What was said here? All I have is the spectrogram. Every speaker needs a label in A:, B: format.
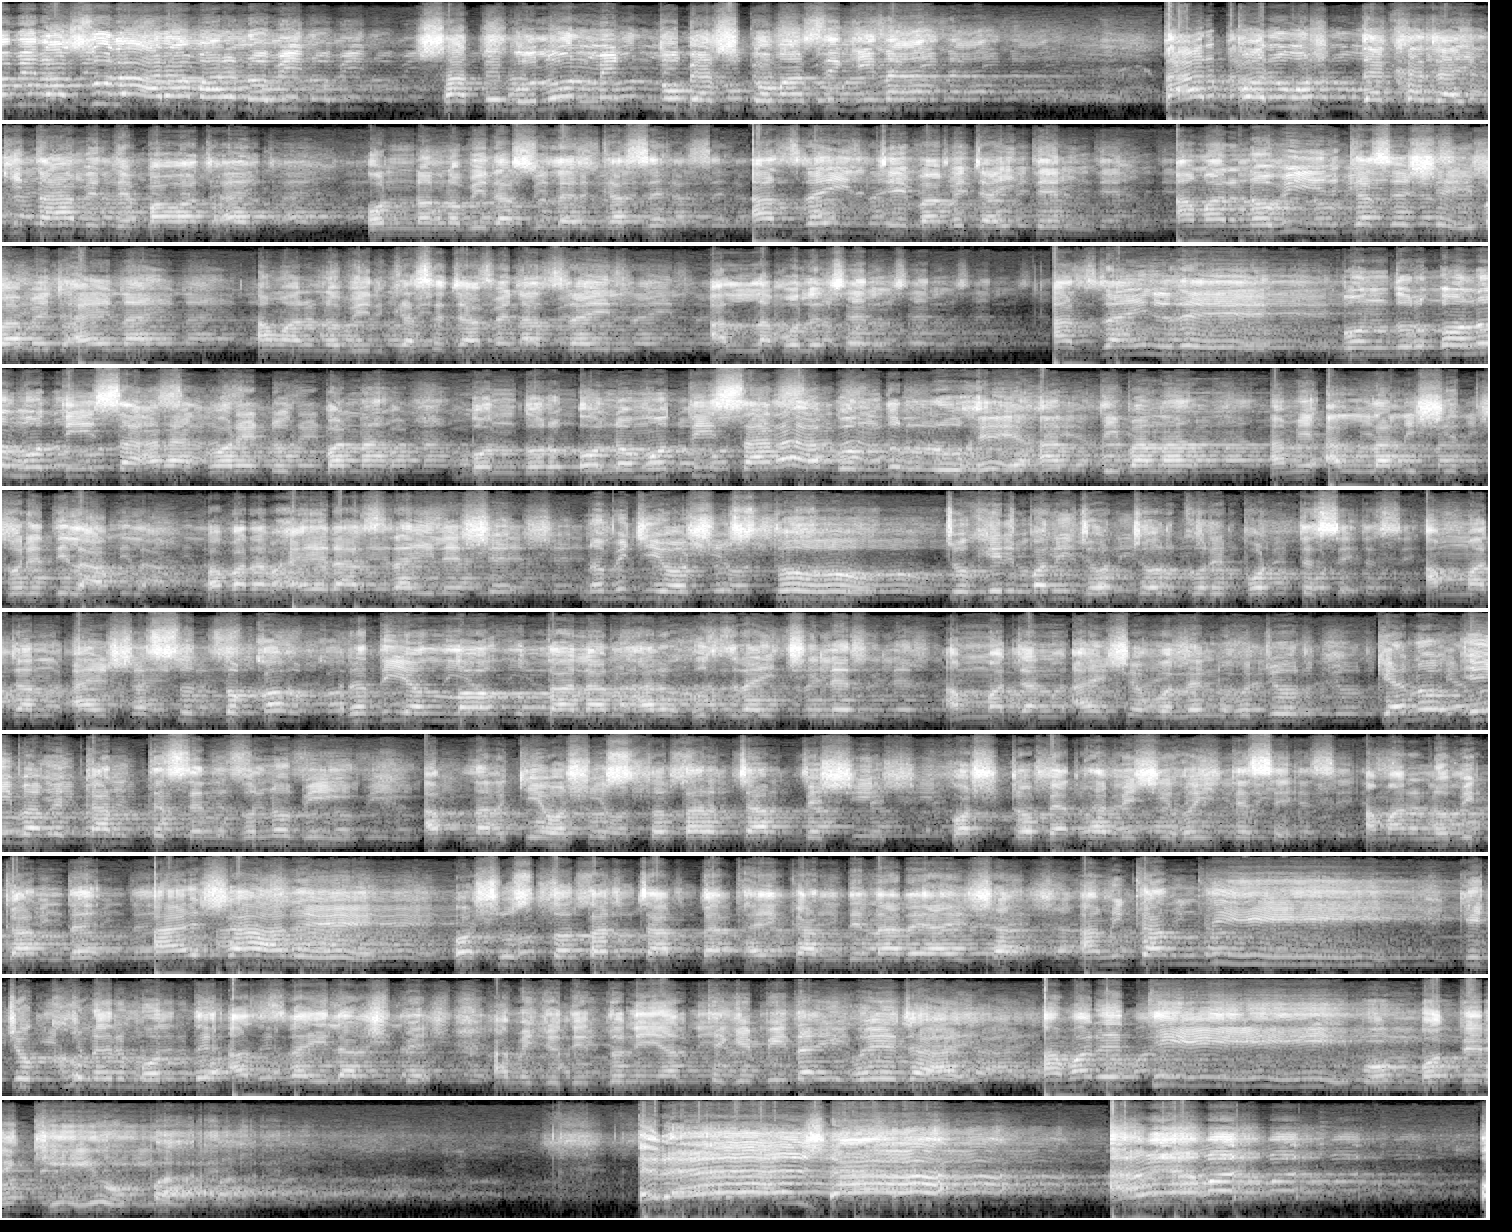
A: নবী রাসূল আর আমার নবী। সাথে বলুন, মৃত্যু বেশ কম আছে কিনা দেখা যায় কিতাবেতে পাওয়া যায়, অন্য নবী রাসূলের কাছে। আজরাইল যেভাবে যাইতেন, আমার নবীর কাছে সেইভাবে যায় নাই। আমার নবীর কাছে যাবেন আজরাইল। আল্লাহ বলেছেন, আজরাইল রে বন্ধুর অনুমতি সারা ঘরে ঢুকবা বন্ধুর অনুমতি সারা বন্ধুর রুহে হাত দিবা না আমি আল্লাহ নিষেধ করে দিলাম। বাবারা, ভাইয়ের, আজরাইল এসে নবীজি অসুস্থ, চোখের পানি ঝরঝর করে পড়তেছে। আম্মা জান আয়েশা সিদ্দিকা রাদিয়াল্লাহু তাআলা আনহার হুজরাই ছিলেন। আম্মা জান আয়েশা বলেন, হুজুর, কেন এইভাবে কাঁদতেছেন গো নবী? আপনার কি অসুস্থতার চাপ বেশি? কষ্ট, ব্যথা বেশি হইতেছে? আমার নবী কান্দে, আয়েশা রে, অসুস্থতার চাপ ব্যথায় কান্দি না রে আয়েশা। আমি কান্দি, কিছুক্ষণের মধ্যে আজরাইল আসবে। আমি যদি দুনিয়ার থেকে বিদায় হয়ে যাই, আমার এতি মোমবতের কি উপায়?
